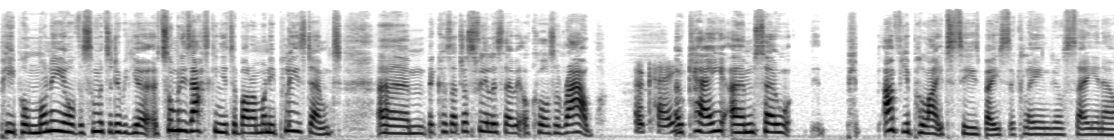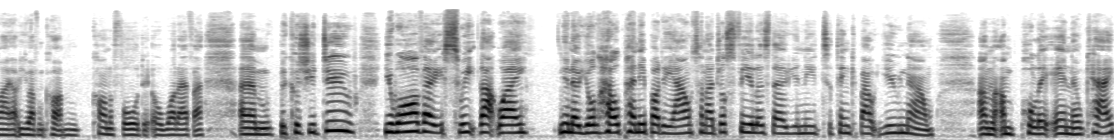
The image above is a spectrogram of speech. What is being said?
people money, or there's something to do with you. If somebody's asking you to borrow money, please don't, um, because I just feel as though it'll cause a row. Okay. Okay. Um. So p- have your politeties basically, and you'll say, you know, I, you haven't can't, can't afford it or whatever. Um. Because you do, you are very sweet that way. You know, you'll help anybody out, and I just feel as though you need to think about you now, and, and pull it in. Okay.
